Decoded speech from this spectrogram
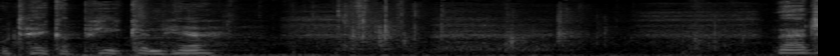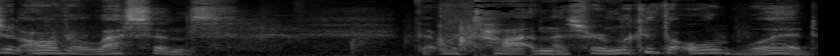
We'll take a peek in here. Imagine all the lessons that were taught in this room. Look at the old wood.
